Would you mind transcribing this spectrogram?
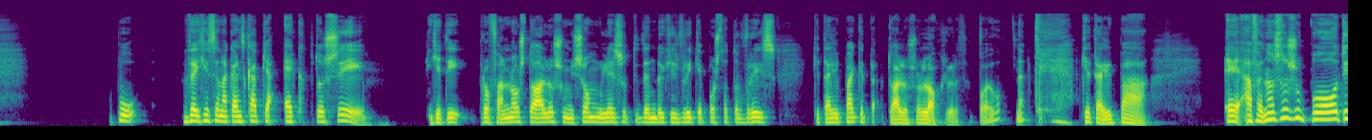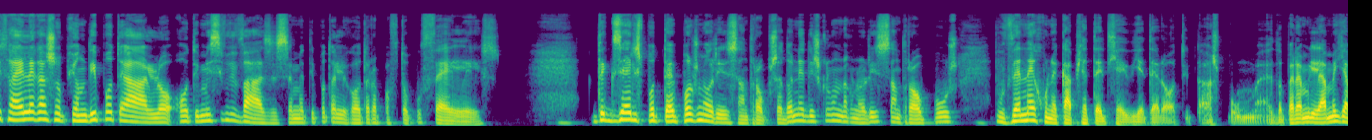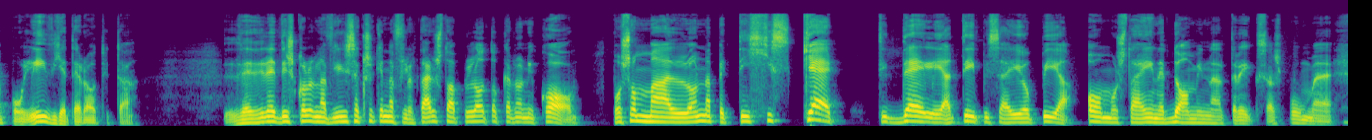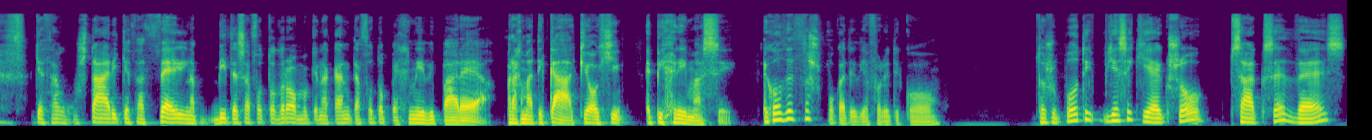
που δέχεσαι να κάνεις κάποια έκπτωση. Γιατί προφανώς το άλλο σου μισό μου λες ότι δεν το έχεις βρει και πώς θα το βρεις και τα λοιπά. Και τα... Το άλλο ολόκληρο θα πω εγώ. Ναι. Και τα λοιπά. Ε, Αφενός θα σου πω ότι θα έλεγα σε οποιονδήποτε άλλο ότι μη συμβιβάζεσαι με τίποτα λιγότερο από αυτό που θέλεις δεν ξέρεις ποτέ πώς γνωρίζεις ανθρώπους. Εδώ είναι δύσκολο να γνωρίσει ανθρώπους που δεν έχουν κάποια τέτοια ιδιαιτερότητα, ας πούμε. Εδώ πέρα μιλάμε για πολλή ιδιαιτερότητα. Δηλαδή είναι δύσκολο να βγεις έξω και να φλερτάρεις το απλό, το κανονικό. Πόσο μάλλον να πετύχεις και την τέλεια τύπησα η οποία όμως θα είναι dominatrix ας πούμε και θα γουστάρει και θα θέλει να μπείτε σε αυτό το δρόμο και να κάνετε αυτό το παιχνίδι παρέα. Πραγματικά και όχι επιχρήμαση. Εγώ δεν θα σου πω κάτι διαφορετικό. Θα σου πω ότι βγες εκεί έξω, ψάξε, δες,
